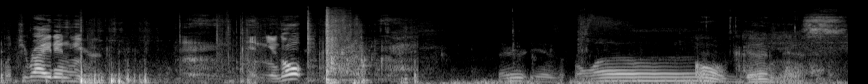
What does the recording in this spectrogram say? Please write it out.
Put you right in here. In you go. There is blood. Oh goodness.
